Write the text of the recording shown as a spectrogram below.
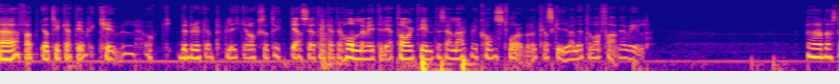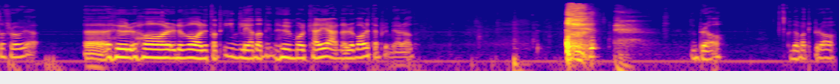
Eh, för att jag tycker att det blir kul. Och det brukar publiken också tycka. Så jag tänker att jag håller mig till det ett tag till tills jag har lärt mig konstformen och kan skriva lite om vad fan jag vill. Eh, nästa fråga. Uh, hur har det varit att inleda din humorkarriär när du varit deprimerad? bra. Det har varit bra.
